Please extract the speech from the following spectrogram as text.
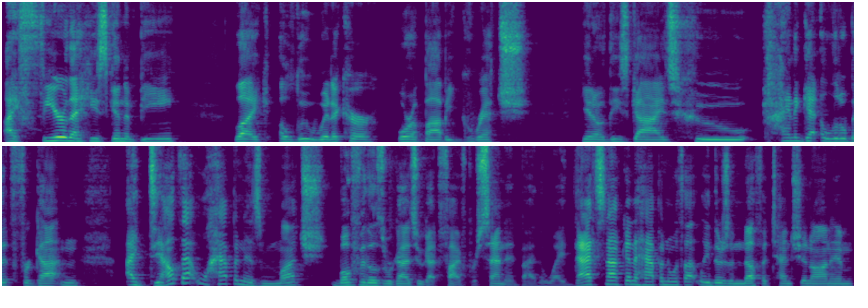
I fear that he's going to be like a Lou Whitaker or a Bobby Grich, you know, these guys who kind of get a little bit forgotten. I doubt that will happen as much. Both of those were guys who got 5%ed, by the way. That's not going to happen with Utley. There's enough attention on him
